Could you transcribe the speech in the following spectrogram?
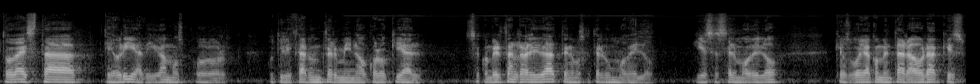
toda esta teoría, digamos, por utilizar un término coloquial, se convierta en realidad, tenemos que tener un modelo. Y ese es el modelo que os voy a comentar ahora, que es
